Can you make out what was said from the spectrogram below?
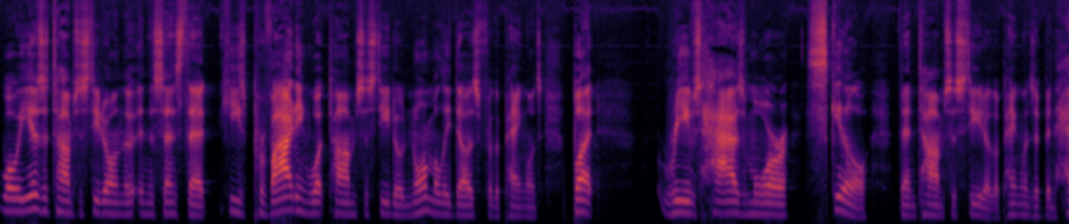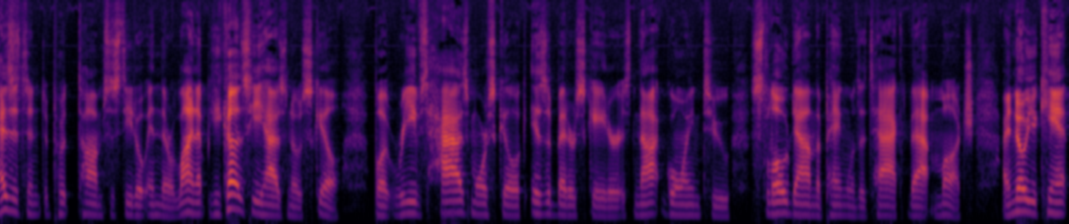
well, he is a Tom Sestito in the in the sense that he's providing what Tom Sestito normally does for the Penguins, but Reaves has more skill than Tom Sestito. The Penguins have been hesitant to put Tom Sestito in their lineup because he has no skill. But Reaves has more skill, is a better skater, is not going to slow down the Penguins' attack that much. I know you can't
